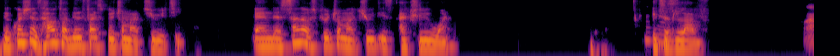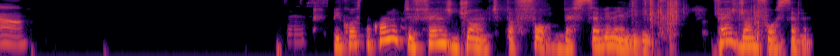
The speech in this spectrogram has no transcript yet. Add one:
the question is how to identify spiritual maturity. And the sign of spiritual maturity is actually one. It mm-hmm. is love. Wow. That's Because according to First John chapter 4, verse 7 and 8, First John 4, 7.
